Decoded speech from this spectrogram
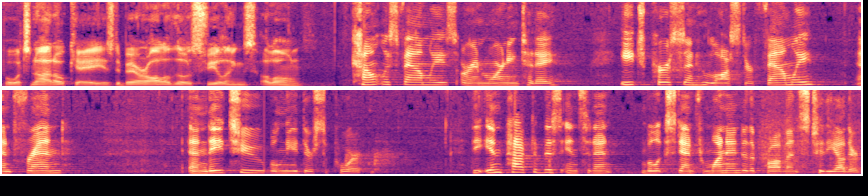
But what's not okay is to bear all of those feelings alone. Countless families are in mourning today. Each person who lost their family and friend, and they too will need their support. The impact of this incident will extend from one end of the province to the other.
